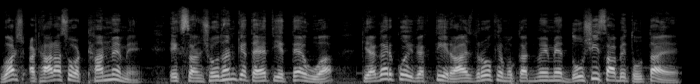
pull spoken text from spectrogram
वर्ष अठारह में एक संशोधन के तहत यह तय हुआ कि अगर कोई व्यक्ति राजद्रोह के मुकदमे में दोषी साबित होता है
